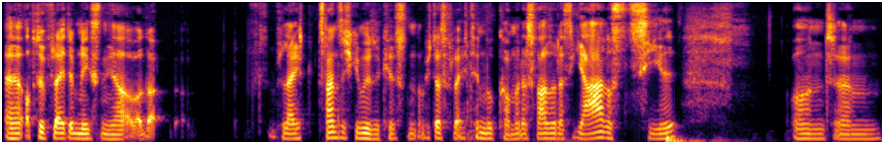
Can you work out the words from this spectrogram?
äh, ob du vielleicht im nächsten Jahr oder vielleicht 20 Gemüsekisten, ob ich das vielleicht hinbekomme. Das war so das Jahresziel. Und ähm,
